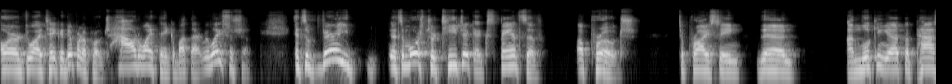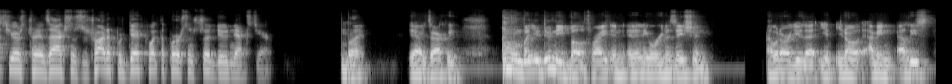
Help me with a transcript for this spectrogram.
Or do I take a different approach? How do I think about that relationship? It's a very it's a more strategic, expansive approach to pricing than I'm looking at the past year's transactions to try to predict what the person should do next year. Mm-hmm. Right. Yeah, exactly. but you do need both, right? In, in any organization, I would argue that you, you know, I mean, at least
